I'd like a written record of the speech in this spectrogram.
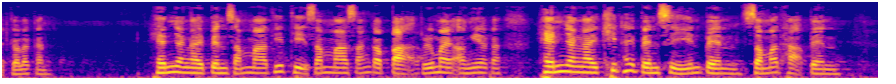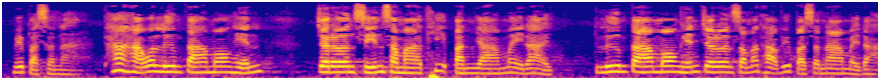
ดก็แล้วกัน เห็นยังไงเป็นสัมมาทิฏฐิสัมมาสังกัปปะ หรือไม่เอาเงี้ยกันเห็นยังไงคิดให้เป็นศีลเป็นสมถะเป็นวิปัสนา ถ้าหากว่าลืมตามองเห็นเจริญศีลสมาธิปัญญาไม่ได้ ลืมตามองเห็นเจริญสมถะวิปัสนาไม่ได้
